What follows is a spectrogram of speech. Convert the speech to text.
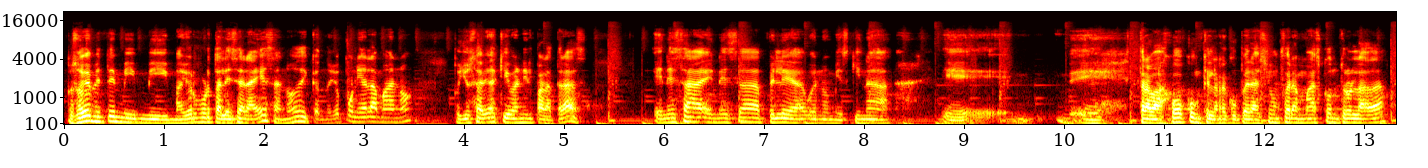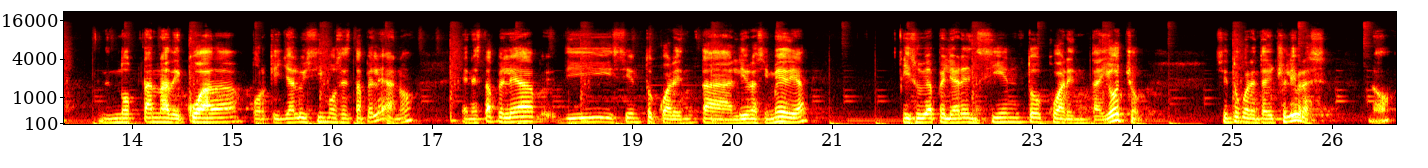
Pues obviamente mi, mi, mayor fortaleza era esa, ¿no? De cuando yo ponía la mano, pues yo sabía que iban a ir para atrás. En esa, en esa pelea, bueno, mi esquina eh, eh, trabajó con que la recuperación fuera más controlada, no tan adecuada, porque ya lo hicimos esta pelea, ¿no? En esta pelea di 140 libras y media y subí a pelear en 148, 148 libras, ¿no?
